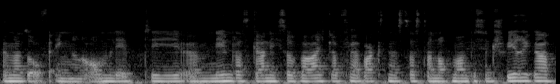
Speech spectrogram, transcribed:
wenn man so auf engen Raum lebt. Die ähm, nehmen das gar nicht so wahr. Ich glaube, für Erwachsene ist das dann nochmal ein bisschen schwieriger.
